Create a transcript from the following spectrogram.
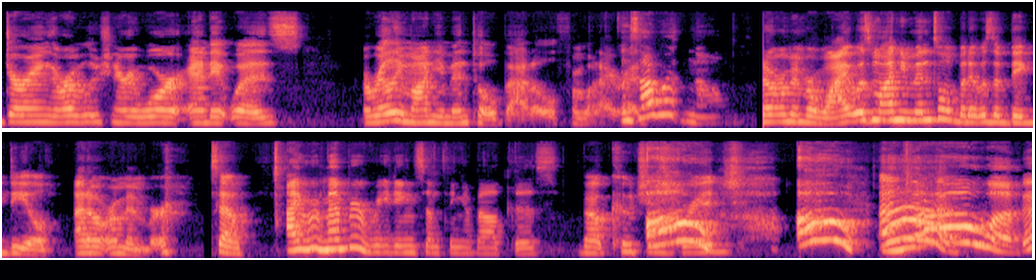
during the Revolutionary War, and it was a really monumental battle, from what I read. Is that what? No. I don't remember why it was monumental, but it was a big deal. I don't remember. So, I remember reading something about this. about Cooch's Oh! Bridge. Oh Ah! no!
